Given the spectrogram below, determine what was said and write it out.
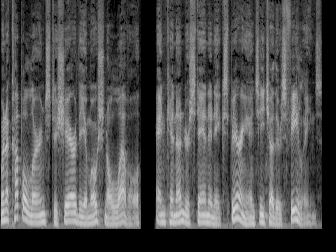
When a couple learns to share the emotional level and can understand and experience each other's feelings,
